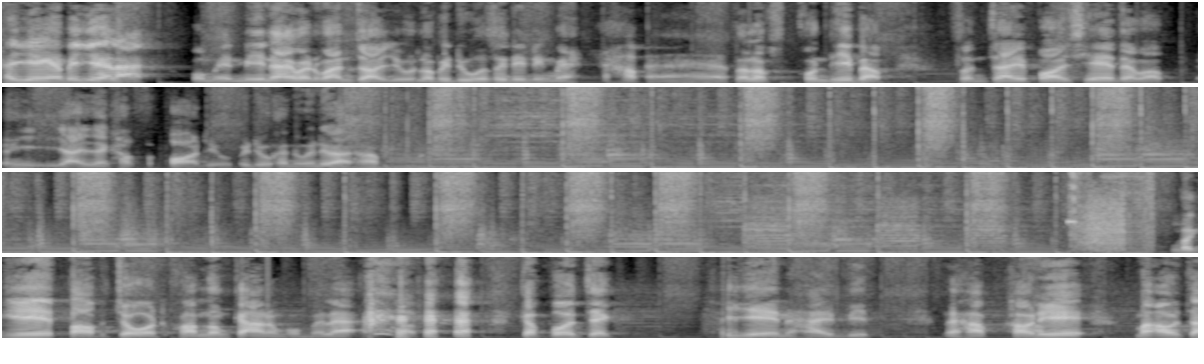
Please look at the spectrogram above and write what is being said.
ขยเยงกันไปเยอะแล้ว ผมเห็นมีนายวันๆจอดอยู่เราไปดูสักนิดหนึ่งไหมครับอ่าสำหรับคนที่แบบสนใจปอร์เช่แต่แบบเฮ้ยอยากจะขับสปอร์ตอยู่ไปดูคันนู้นดีกว่าครับ เมื่อกี้ตอบโจทย์ความต้องการของผมไปแล้ว กับโปรเจกต์เยนไฮบริด นะครับคราวนี้มาเอาใจ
